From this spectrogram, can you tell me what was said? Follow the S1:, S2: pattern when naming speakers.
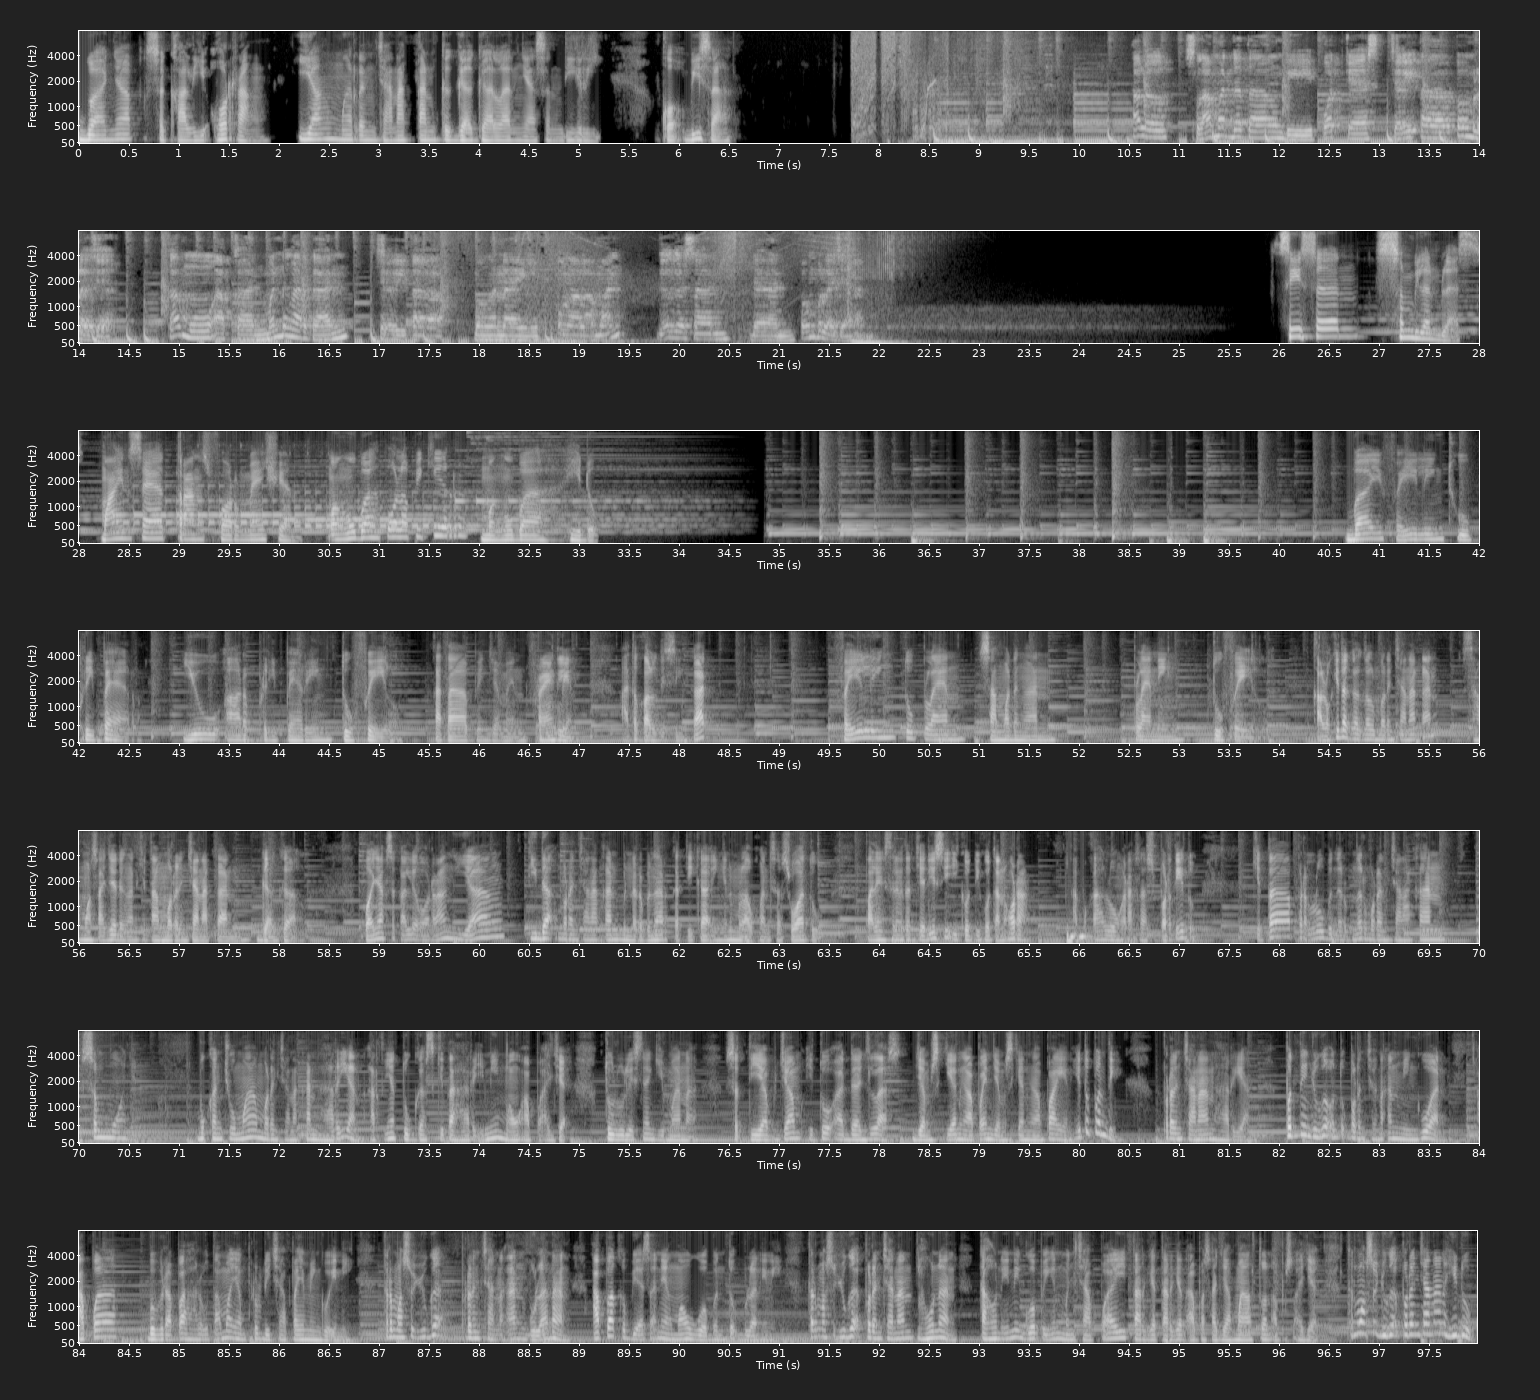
S1: Banyak sekali orang yang merencanakan kegagalannya sendiri. Kok bisa?
S2: Halo, selamat datang di podcast Cerita Pembelajar. Kamu akan mendengarkan cerita mengenai pengalaman, gagasan, dan pembelajaran.
S1: Season 19 Mindset Transformation. Mengubah pola pikir, mengubah hidup. By failing to prepare, you are preparing to fail Kata Benjamin Franklin. Atau kalau disingkat Failing to plan sama dengan planning to fail kalau kita gagal merencanakan, sama saja dengan kita merencanakan gagal. Banyak sekali orang yang tidak merencanakan benar-benar ketika ingin melakukan sesuatu. Paling sering terjadi sih ikut-ikutan orang. Apakah lo ngerasa seperti itu? Kita perlu benar-benar merencanakan semuanya bukan cuma merencanakan harian, artinya tugas kita hari ini mau apa aja, to-do listnya gimana, setiap jam itu ada jelas, jam sekian ngapain, jam sekian ngapain, itu penting, perencanaan harian. Penting juga untuk perencanaan mingguan, apa beberapa hal utama yang perlu dicapai minggu ini, termasuk juga perencanaan bulanan, apa kebiasaan yang mau gue bentuk bulan ini, termasuk juga perencanaan tahunan, tahun ini gue pengen mencapai target-target apa saja, milestone apa saja, termasuk juga perencanaan hidup,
